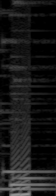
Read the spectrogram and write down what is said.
you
